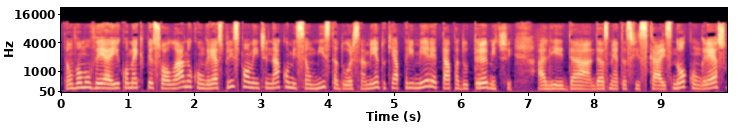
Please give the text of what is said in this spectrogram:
Então vamos ver aí como é que o pessoal lá no Congresso, principalmente na comissão mista do orçamento, que é a primeira etapa do trâmite ali da, das metas fiscais no Congresso,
